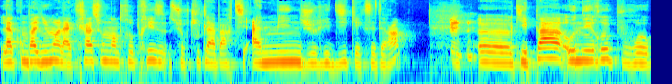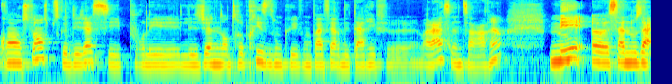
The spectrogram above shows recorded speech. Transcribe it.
l'accompagnement à la création d'entreprise sur toute la partie admin, juridique, etc. Euh, qui n'est pas onéreux pour euh, quand on se lance, parce que déjà c'est pour les, les, jeunes entreprises, donc ils vont pas faire des tarifs, euh, voilà, ça ne sert à rien. Mais ça nous a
